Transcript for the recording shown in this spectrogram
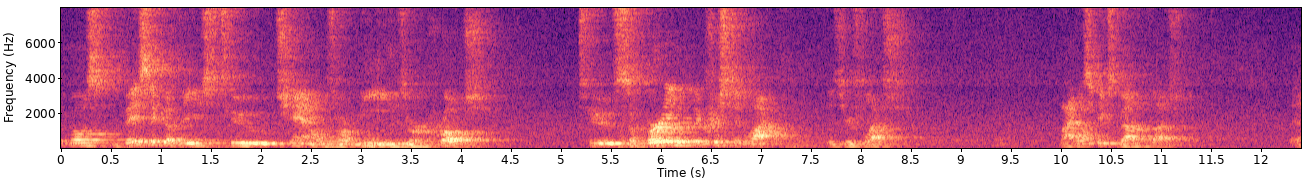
The most basic of these two channels or means or approach to subverting the Christian life is your flesh. The Bible speaks about the flesh. Uh,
